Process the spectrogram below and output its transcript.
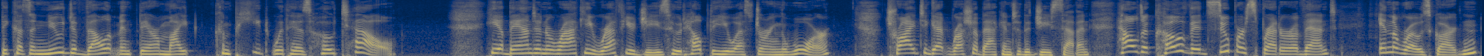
because a new development there might compete with his hotel. He abandoned Iraqi refugees who'd helped the U.S. during the war, tried to get Russia back into the G7, held a COVID super spreader event in the Rose Garden,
